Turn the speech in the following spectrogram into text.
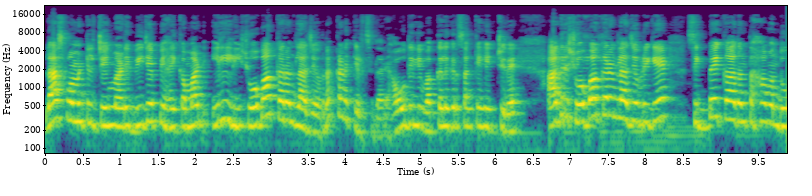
ಲಾಸ್ಟ್ ಮೂಮೆಂಟ್ ಅಲ್ಲಿ ಚೇಂಜ್ ಮಾಡಿ ಬಿಜೆಪಿ ಹೈಕಮಾಂಡ್ ಇಲ್ಲಿ ಶೋಭಾ ಕರಂದ್ಲಾಜೆ ಅವರನ್ನ ಕಣಕ್ಕಿಳಿಸಿದ್ದಾರೆ. ಹೌದು, ಇಲ್ಲಿ ಒಕ್ಕಲಿಗರ ಸಂಖ್ಯೆ ಹೆಚ್ಚಿದೆ. ಆದ್ರೆ ಶೋಭಾ ಕರಂದ್ಲಾಜೆ ಅವರಿಗೆ ಸಿಗ್ಬೇಕಾದಂತಹ ಒಂದು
